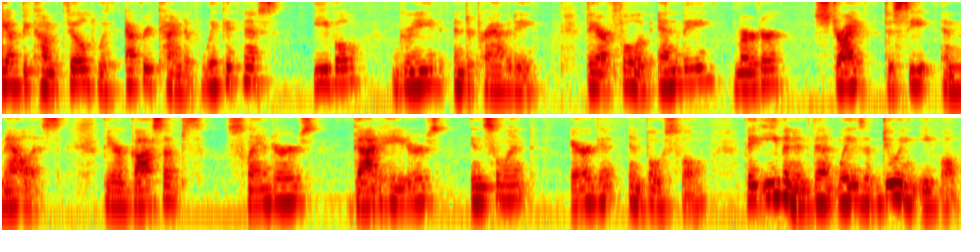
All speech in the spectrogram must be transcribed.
have become filled with every kind of wickedness, evil, greed, and depravity. They are full of envy, murder, strife, deceit, and malice. They are gossips, slanderers, God haters, insolent, arrogant, and boastful. They even invent ways of doing evil.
